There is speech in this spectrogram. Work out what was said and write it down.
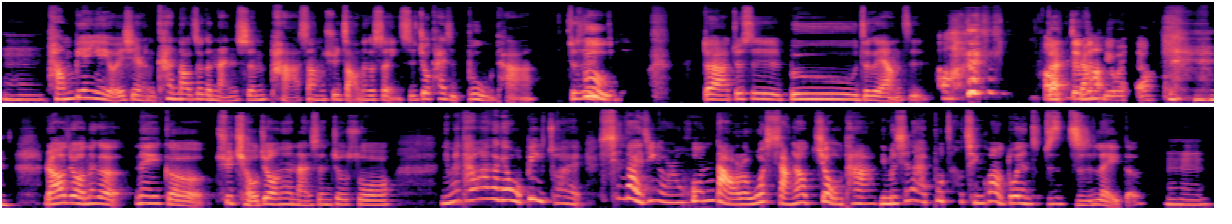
嗯哼，旁边也有一些人看到这个男生爬上去找那个摄影师，就开始 boo 他，就是不，对啊，就是 boo 这个样子。哦，好，对然后。然后就那个那个去求救的那个男生就说：“你们台湾的给我闭嘴！现在已经有人昏倒了，我想要救他，你们现在还不知道情况有多严重，就是之类的。”嗯哼，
